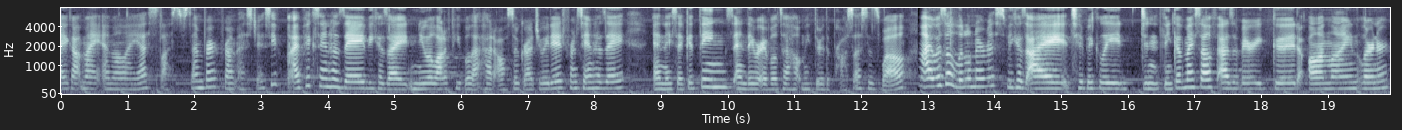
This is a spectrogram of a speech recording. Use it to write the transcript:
I got my MLIS last December from SJSU. I picked San Jose because I knew a lot of people that had also graduated from San Jose and they said good things and they were able to help me through the process as well. I was a little nervous because I typically didn't think of myself as a very good online learner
